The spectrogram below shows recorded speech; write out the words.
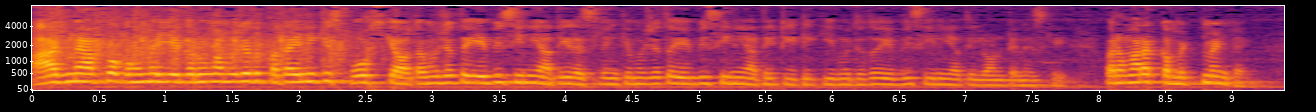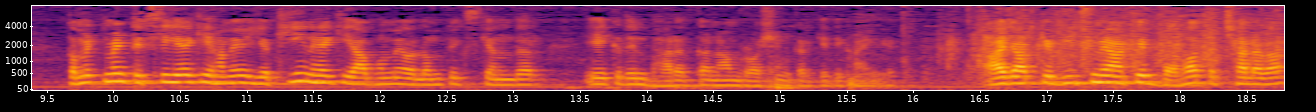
आज मैं आपको कहूँ, मैं ये करूँगा, मुझे तो पता ही नहीं कि स्पोर्ट्स क्या होता है। मुझे तो एबीसी नहीं आती रेसलिंग की, मुझे तो एबीसी नहीं आती टीटी की, मुझे तो एबीसी नहीं आती लॉन टेनिस की। पर हमारा कमिटमेंट है। कमिटमेंट इसलिए है कि हमें यकीन है कि आप हमें ओलंपिक्स के अंदर एक दिन भारत का नाम रोशन करके दिखाएँगे। आज आपके बीच में आके बहुत अच्छा लगा।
